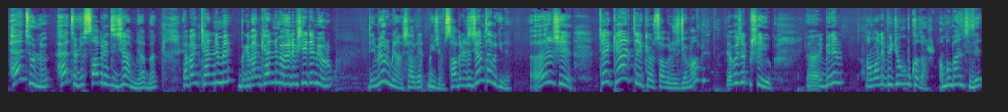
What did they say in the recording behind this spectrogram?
Her türlü, her türlü sabredeceğim ya ben. Ya ben kendimi, ben kendime öyle bir şey demiyorum. Demiyorum yani sabretmeyeceğim. Sabredeceğim tabii ki de. Her şeyi teker teker sabredeceğim abi. Yapacak bir şey yok. Yani benim normalde videom bu kadar. Ama ben size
